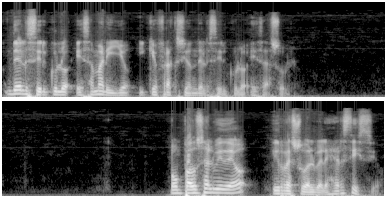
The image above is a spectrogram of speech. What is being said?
del círculo es amarillo y qué fracción del círculo es azul. Pon pausa al video y resuelve el ejercicio.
